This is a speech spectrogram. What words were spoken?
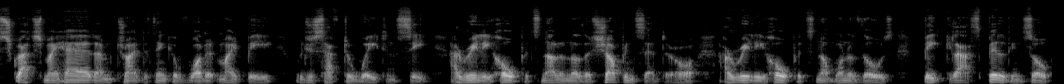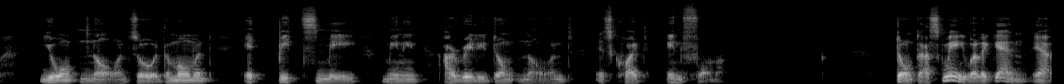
scratched my head. I'm trying to think of what it might be. We'll just have to wait and see. I really hope it's not another shopping center or I really hope it's not one of those big glass buildings. So you won't know. And so at the moment, it beats me, meaning I really don't know. And it's quite informal don't ask me. Well, again, yeah,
